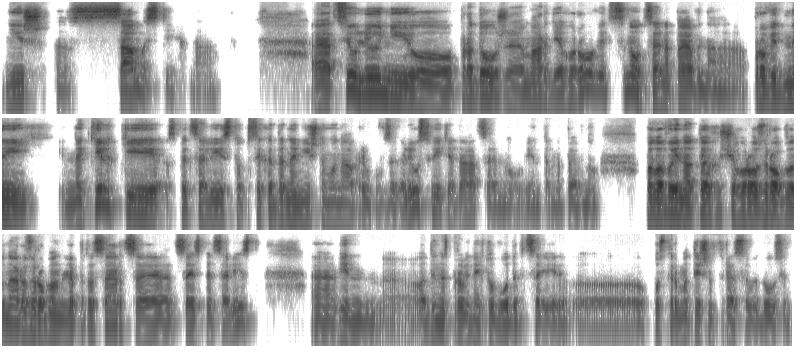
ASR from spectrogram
ніж е, самості. Е, Цю лінію продовжує Марді Горовіц. Ну, це, напевно, провідний не тільки спеціаліст у психодинамічному напрямку, взагалі у світі. Да, це ну він там, напевно, половина того, що розроблено, розроблено для ПТСР, це цей спеціаліст. Е, Він е, один із провідних, хто вводив цей е, посттравматичний стресовий досвід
